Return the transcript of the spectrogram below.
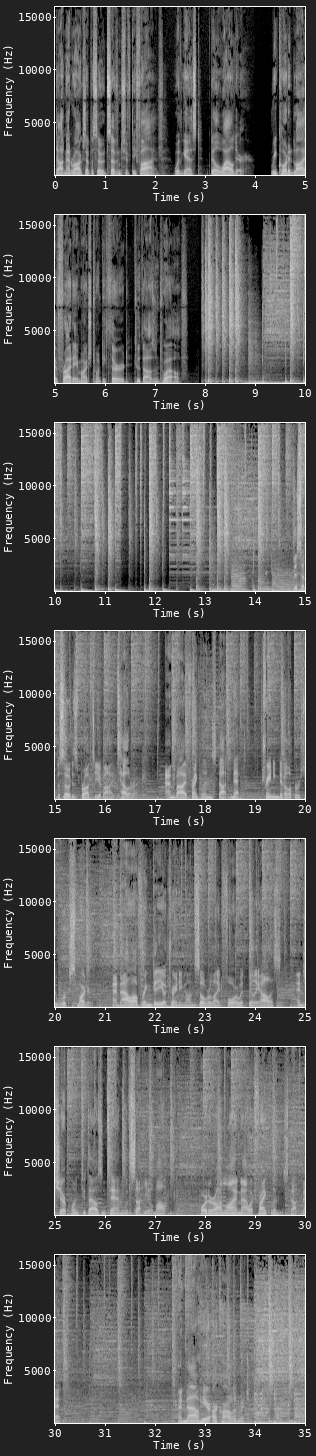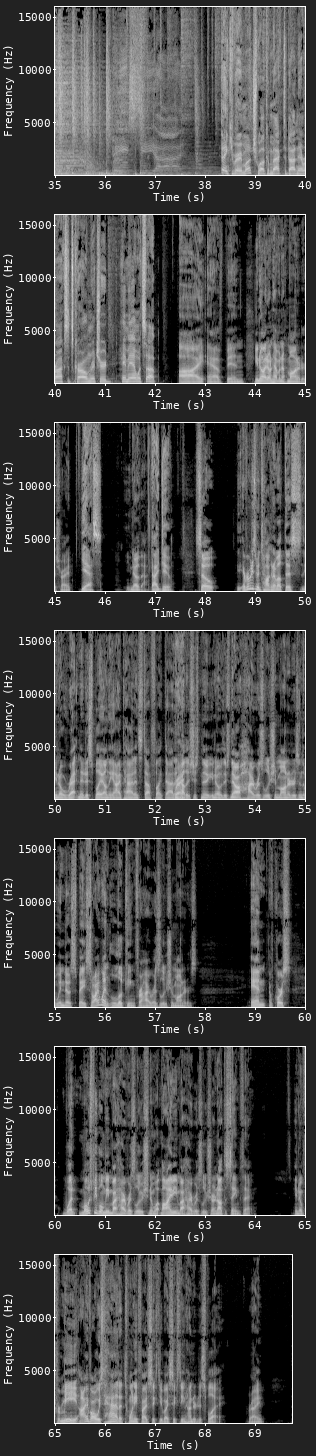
.NET Rocks episode 755 with guest Bill Wilder. Recorded live Friday, March 23rd, 2012. This episode is brought to you by Telerik and by Franklins.net, training developers to work smarter, and now offering video training on Silverlight 4 with Billy Hollis and SharePoint 2010 with Sahil Malik. Order online now at franklins.net. And now here are Carl and Richard. Thank you very much. Welcome back to .NET Rocks. It's Carl and Richard. Hey man, what's up? I have been, you know, I don't have enough monitors, right? Yes, You know that. I do. So everybody's been talking about this, you know, retina display on the iPad and stuff like that, and Right. how there's just no, you know, there's now high resolution monitors in the Windows space. So I went looking for high resolution monitors. And of course, what most people mean by high resolution and what I mean by high resolution are not the same thing. You know, for me, I've always had a 2560 by 1600 display, right?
